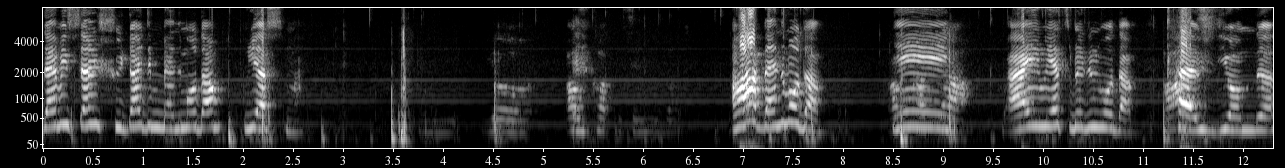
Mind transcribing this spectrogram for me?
demin sen şuradaydın benim odam bu yasma. Yo. Alt Eh. katlı senin odan. Aha benim odam. Alt Yay. Ay yes benim odam. Televizyonda.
